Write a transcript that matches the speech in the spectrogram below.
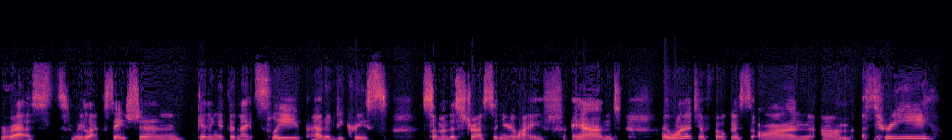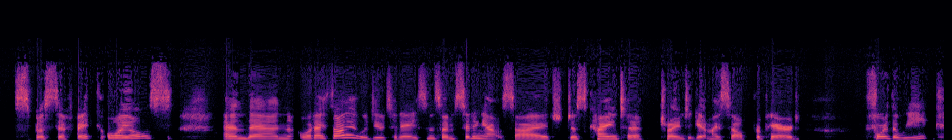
rest, relaxation, getting a good night's sleep, how to decrease some of the stress in your life. And I wanted to focus on um, three specific oils. And then what I thought I would do today, since I'm sitting outside, just kind of trying to get myself prepared for the week.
